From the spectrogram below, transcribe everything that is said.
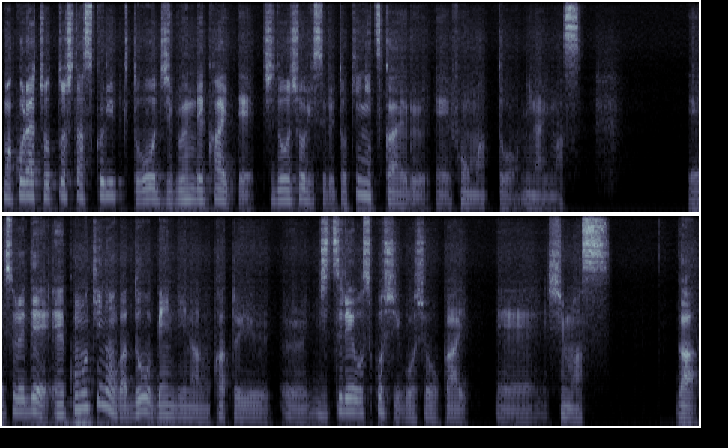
まあ、これはちょっとしたスクリプトを自分で書いて自動処理するときに使える、えー、フォーマットになります。それで、この機能がどう便利なのかという実例を少しご紹介しますが、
